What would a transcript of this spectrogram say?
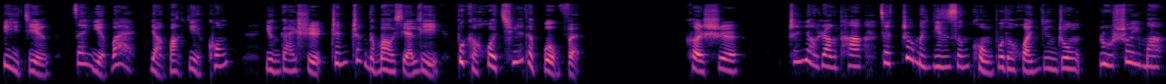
毕竟在野外仰望夜空。应该是真正的冒险里不可或缺的部分。可是，真要让他在这么阴森恐怖的环境中入睡吗？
